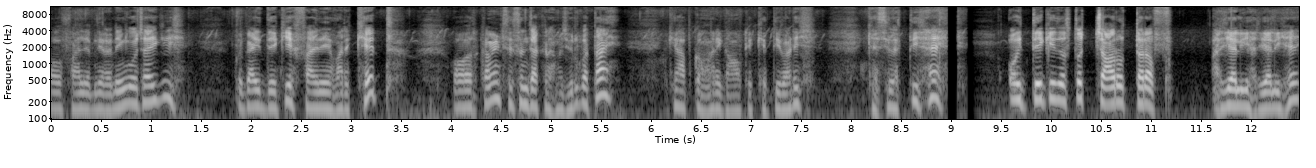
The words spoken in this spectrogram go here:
और फाइनली अपनी रनिंग हो जाएगी। तो गाइस देखिए फाइनली हमारे खेत, और कमेंट सेक्शन जाकर हमें ज़रूर बताएँ कि आपको हमारे गाँव की खेती बाड़ी कैसी लगती है। और देखिए दोस्तों, चारों तरफ़ हरियाली हरियाली है।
